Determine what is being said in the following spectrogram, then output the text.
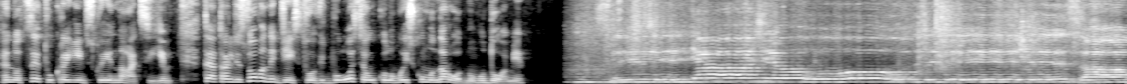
геноцид української нації. Театралізоване дійство відбулося у Коломийському народному домі. Сидять люди за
